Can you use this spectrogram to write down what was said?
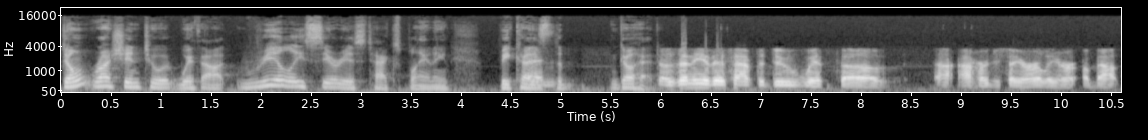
don't rush into it without really serious tax planning because And- the. Go ahead. Does any of this have to do with? Uh, I I heard you say earlier about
